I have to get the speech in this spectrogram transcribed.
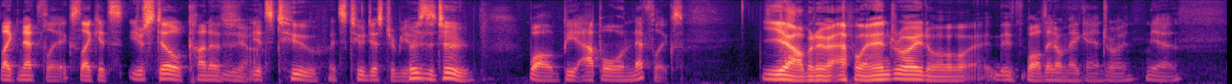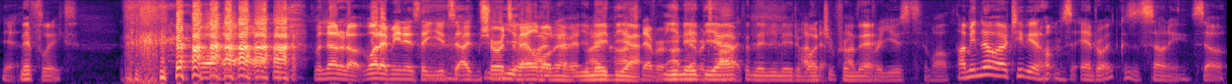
like Netflix, like it's you're still kind of Yeah. it's two. It's two distributors. who's the two? well, it'd be Apple and Netflix. Yeah, but Apple Android or it's Well, they don't make Android. Yeah. Yeah. Netflix. But no, no, no. What I mean is that you. I'm sure it's Yeah, available. Know. You need the I've app. Never, you I've need the tried. app, and then you need to watch ne- it from I've there. never used. Well, I mean, no, our TV at home is Android because it's Sony. So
